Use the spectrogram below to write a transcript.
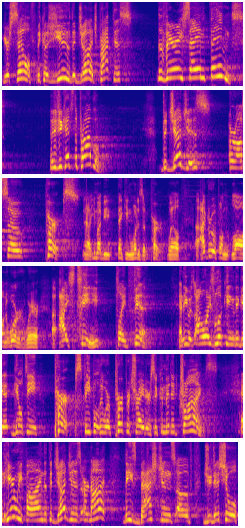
yourself because you, the judge, practice the very same things. Now, did you catch the problem? The judges are also perps. Now, you might be thinking, what is a perp? Well, uh, I grew up on Law and Order where uh, Ice T played Finn, and he was always looking to get guilty perps, people who were perpetrators who committed crimes. And here we find that the judges are not these bastions of judicial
